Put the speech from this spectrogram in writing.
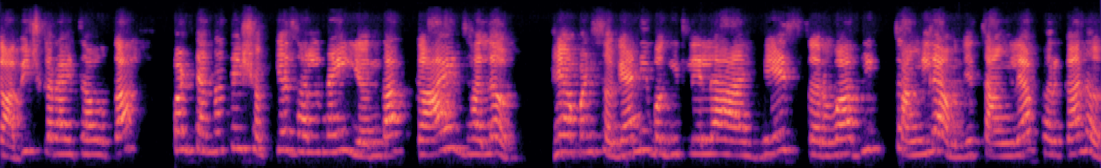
काबीज करायचा होता. पण त्यांना ते शक्य झालं नाही. यंदा काय झालं हे आपण सगळ्यांनी बघितलेलं आहे. सर्वाधिक चांगल्या म्हणजे चांगल्या फरकानं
